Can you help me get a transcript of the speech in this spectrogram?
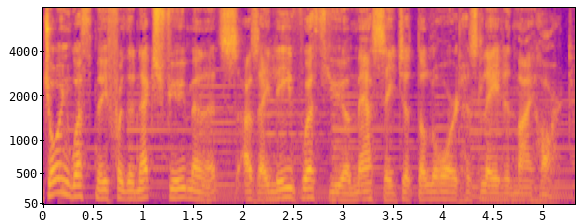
Join with me for the next few minutes as I leave with you a message that the Lord has laid in my heart.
